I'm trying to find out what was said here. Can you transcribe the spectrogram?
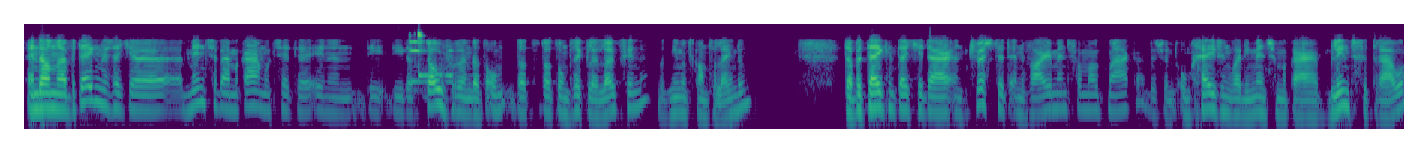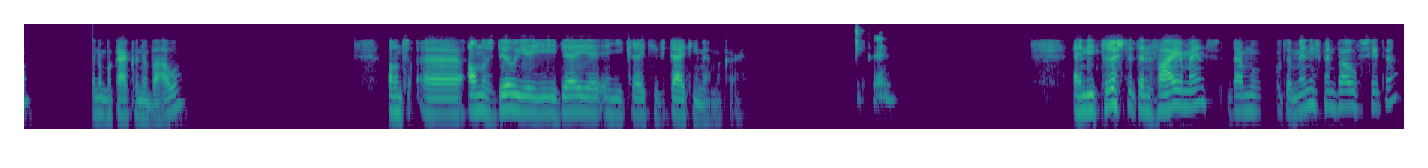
En dan uh, betekent dus dat je mensen bij elkaar moet zetten in een, die, die dat toveren, dat, dat, dat ontwikkelen leuk vinden. Want niemand kan het alleen doen. Dat betekent dat je daar een trusted environment van moet maken. Dus een omgeving waar die mensen elkaar blind vertrouwen en op elkaar kunnen bouwen. Want uh, anders deel je je ideeën en je creativiteit niet met elkaar. Oké. En die trusted environment, daar moet een management boven zitten.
